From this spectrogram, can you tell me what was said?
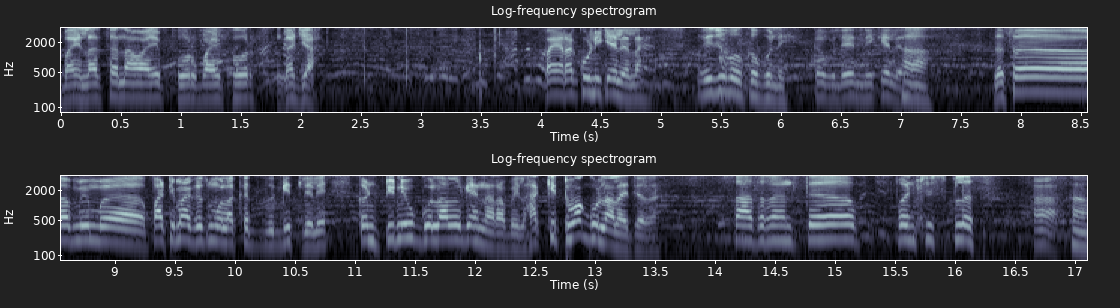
बैलाचं नाव आहे फोर बाय फोर गजा. पायरा कोणी केलेला? विजू भाऊ कबुले. कबले यांनी केलेला. हां. जसं मी म- पाठीमागच मुलाखत घेतलेली कंटिन्यू गुलाल घेणारा बैल. हा कितवा गुलाल आहे त्याचा? साधारणतः पंचवीस प्लस हां. हां.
